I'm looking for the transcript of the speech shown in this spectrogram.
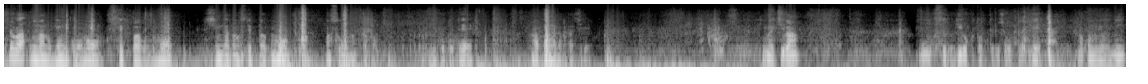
これは今の現行のステッパーゴムも、新型のステッパーゴムも、まあ、そうなったということで、まあ、このような形で、今一番ウォークスルー広く取ってる状態で、まあ、このように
